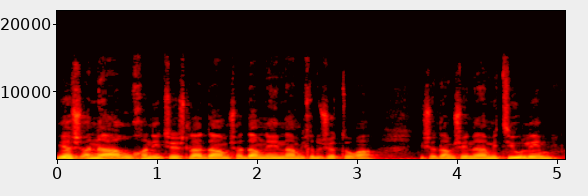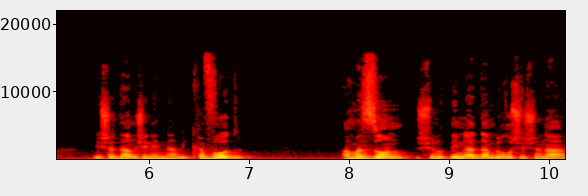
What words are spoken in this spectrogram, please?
יש הנאה רוחנית שיש לאדם, שאדם נהנה מחידושי תורה. יש אדם שנהנה מטיולים, יש אדם שנהנה מכבוד. המזון שנותנים לאדם בראש השנה,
